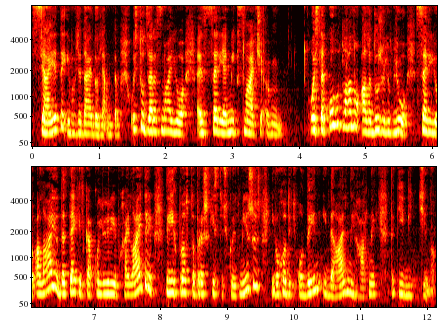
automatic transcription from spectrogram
сяяти і виглядає доглянутим. Ось тут зараз маю е, серія Mix Match. Ось такого плану, але дуже люблю серію Алаю, де декілька кольорів хайлайтерів, ти їх просто береш кісточкою, змішуєш, і виходить один ідеальний гарний такий відтінок.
